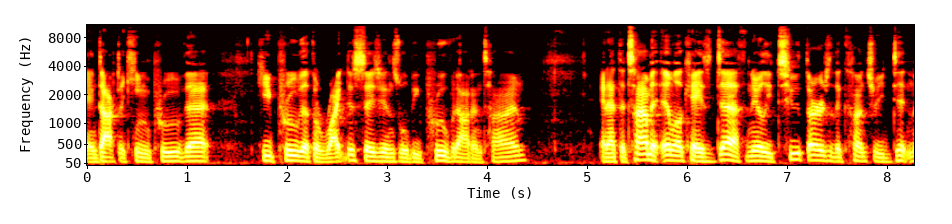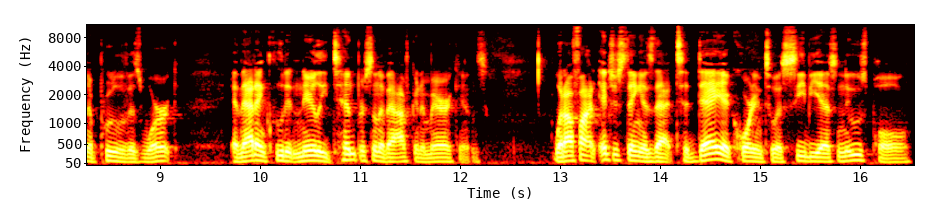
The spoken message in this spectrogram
And Dr. King proved that. He proved that the right decisions will be proven out in time. And at the time of MLK's death, nearly two thirds of the country didn't approve of his work. And that included nearly 10% of African Americans. What I find interesting is that today, according to a CBS News poll,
